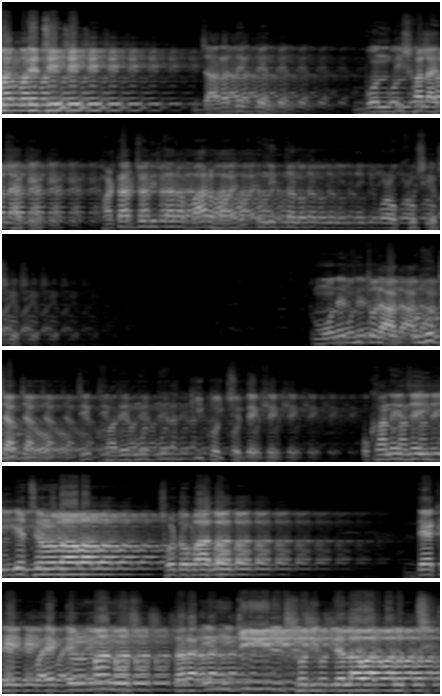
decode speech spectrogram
করতেছে। যারা দেখবেন বন্দিশালায় থাকে, হঠাৎ যদি তারা বার হয় নিত্যানন্দ দেখে বড় খুশি মনের ভিতরে আগ্রহ জাগলো যে ঘরের মধ্যে কি করছে দেখে। ওখানে যে গিয়েছে বাবা, ছোট বালক। দেখে কয়েকজন মানুষ, তারা ইনজিল শরীর তেলাওয়াত করছে।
